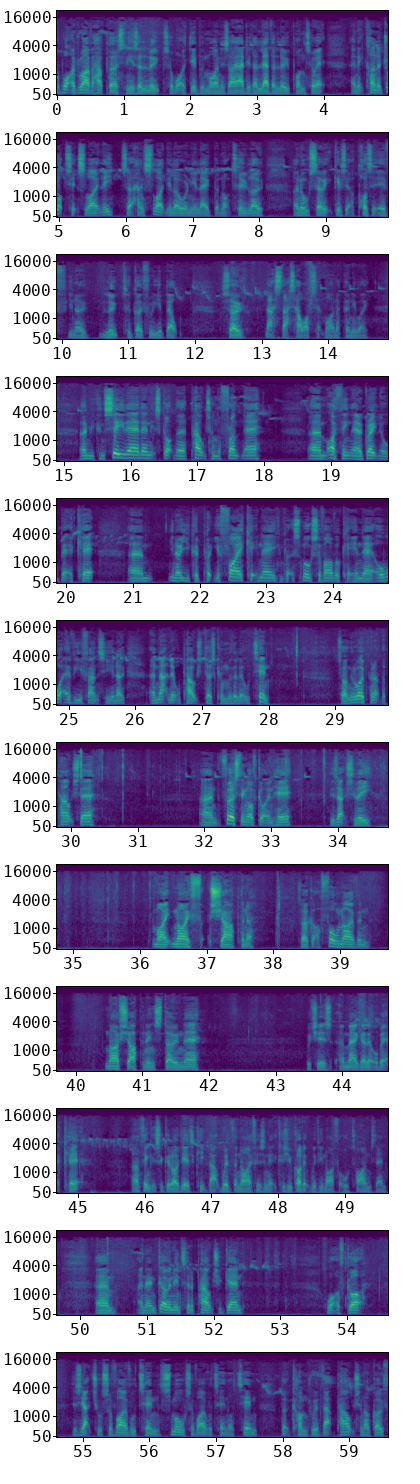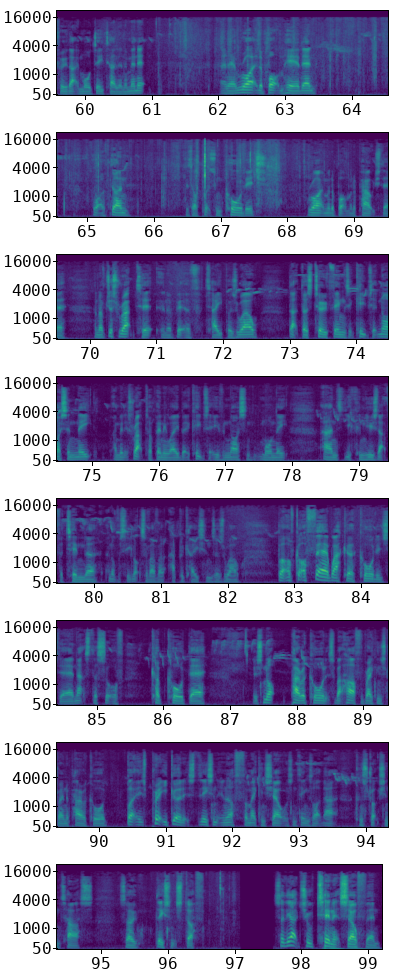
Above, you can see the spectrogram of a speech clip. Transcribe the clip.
what I'd rather have personally is a loop. So what I did with mine is I added a leather loop onto it and it kind of drops it slightly so it hangs slightly lower on your leg but not too low and also it gives it a positive you know loop to go through your belt. So that's that's how I've set mine up anyway. Um, you can see there then it's got the pouch on the front there. Um, I think they're a great little bit of kit. Um, you know you could put your fire kit in there you can put a small survival kit in there or whatever you fancy you know and that little pouch does come with a little tin. So I'm going to open up the pouch there and first thing I've got in here is actually my knife sharpener. So I've got a full knife and knife sharpening stone there, which is a mega little bit of kit. I think it's a good idea to keep that with the knife, isn't it? Because you've got it with your knife at all times then. Um, and then going into the pouch again, what I've got is the actual survival tin, small survival tin or tin that comes with that pouch, and I'll go through that in more detail in a minute. And then right at the bottom here, then what I've done is I've put some cordage right at the bottom of the pouch there, and I've just wrapped it in a bit of tape as well. That does two things: it keeps it nice and neat. I mean, it's wrapped up anyway, but it keeps it even nice and more neat. And you can use that for tinder and obviously lots of other applications as well. But I've got a fair whack of cordage there, and that's the sort of cub cord there. It's not paracord, it's about half the breaking strain of paracord, but it's pretty good. It's decent enough for making shelters and things like that, construction tasks. So decent stuff. So the actual tin itself then.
